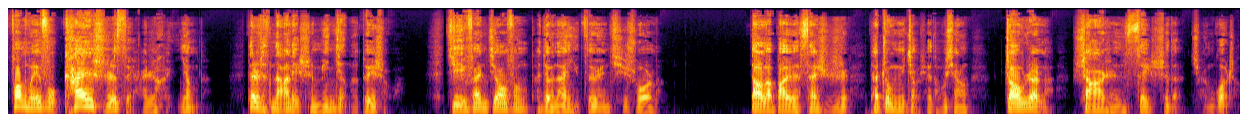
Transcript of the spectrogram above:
方维富开始嘴还是很硬的，但是他哪里是民警的对手啊？几番交锋，他就难以自圆其说了。到了八月三十日，他终于缴械投降，招认了杀人碎尸的全过程，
